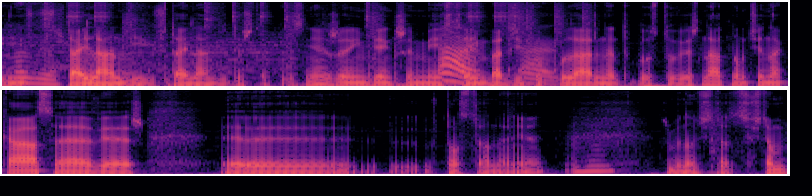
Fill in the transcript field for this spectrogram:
I no w Tajlandii, w Tajlandii też tak jest, nie? Że im większe miejsce, tak, im bardziej tak. popularne, to po prostu, wiesz, natną cię na kasę, wiesz, yy, w tą stronę, nie? Mhm że będą ci coś tam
